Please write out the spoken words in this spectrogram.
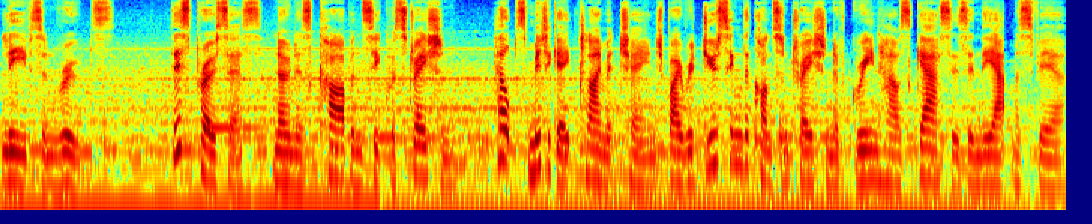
leaves and roots. This process, known as carbon sequestration, helps mitigate climate change by reducing the concentration of greenhouse gases in the atmosphere.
